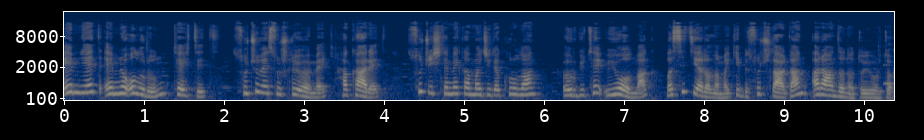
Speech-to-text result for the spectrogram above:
Emniyet Emre Olur'un tehdit, suçu ve suçluyu övmek, hakaret, suç işlemek amacıyla kurulan örgüte üye olmak, basit yaralama gibi suçlardan arandığını duyurdu.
